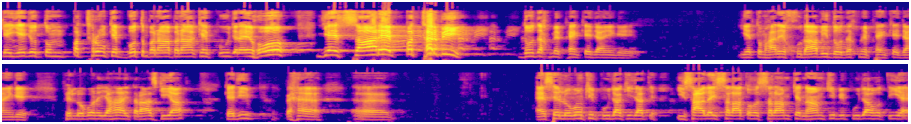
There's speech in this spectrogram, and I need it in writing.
کہ یہ جو تم پتھروں کے بت بنا بنا کے پوج رہے ہو یہ سارے پتھر بھی دو میں پھینکے جائیں گے۔ یہ تمہارے خدا بھی دو میں پھینکے جائیں گے۔ پھر لوگوں نے یہاں اعتراض کیا کہ جی ایسے لوگوں کی پوجا کی جاتی ہے۔ عیسیٰ علیہ السلاۃ والسلام کے نام کی بھی پوجا ہوتی ہے۔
